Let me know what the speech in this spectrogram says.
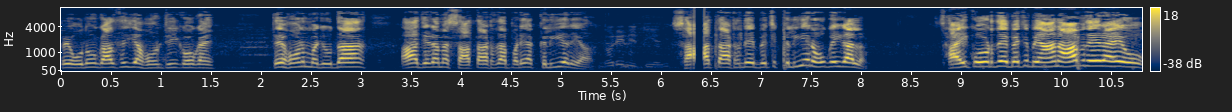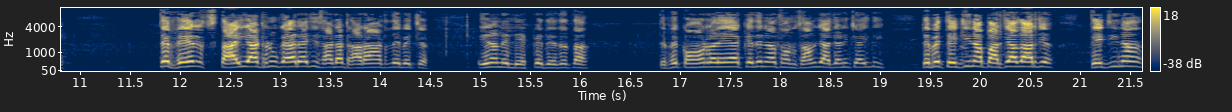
ਵੀ ਉਦੋਂ ਗਲਤ ਸੀ ਜਾਂ ਹੁਣ ਠੀਕ ਹੋ ਗਏ। ਤੇ ਹੁਣ ਮੌਜੂਦਾ ਆ ਜਿਹੜਾ ਮੈਂ 7-8 ਦਾ ਪੜਿਆ ਕਲੀਅਰ ਆ। 7-8 ਦੇ ਵਿੱਚ ਕਲੀਅਰ ਹੋ ਗਈ ਗੱਲ। ਹਾਈ ਕੋਰਟ ਦੇ ਵਿੱਚ ਬਿਆਨ ਆਪ ਦੇ ਰਹੇ ਹੋ। ਤੇ ਫਿਰ 27-8 ਨੂੰ ਕਹਿ ਰਿਹਾ ਜੀ ਸਾਡਾ 18-8 ਦੇ ਵਿੱਚ ਇਹਨਾਂ ਨੇ ਲਿਖ ਕੇ ਦੇ ਦਿੱਤਾ। ਤੇ ਫਿਰ ਕੌਣ ਰਲਿਆ, ਕਿਹਦੇ ਨਾਲ ਤੁਹਾਨੂੰ ਸਮਝ ਆ ਜਾਣੀ ਚਾਹੀਦੀ? ਤੇ ਫਿਰ ਤੇਜ਼ੀ ਨਾਲ ਪਰਚਾ ਦਰਜ। ਤੇਜ਼ੀ ਨਾਲ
